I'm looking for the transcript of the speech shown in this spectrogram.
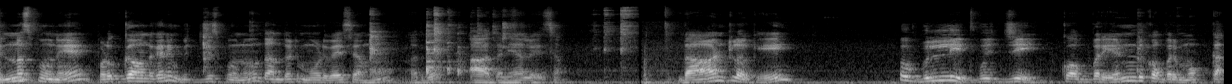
చిన్న స్పూనే పొడుగ్గా ఉంది కానీ బుజ్జి స్పూను. దాంతో మూడు వేసాము. అదిగో ఆ ధనియాలు వేసాం. దాంట్లోకి బుల్లి బుజ్జి కొబ్బరి ఎండు కొబ్బరి ముక్క.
